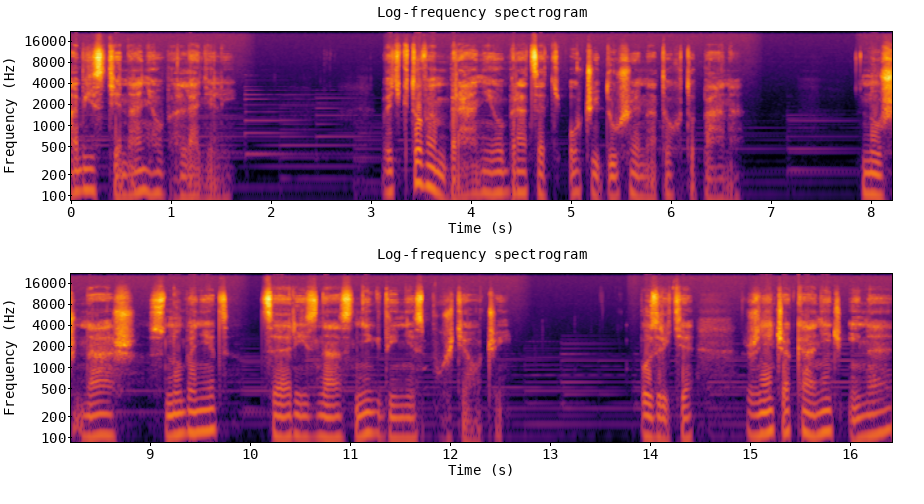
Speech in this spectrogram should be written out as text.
aby ste na ňo hľadeli. Veď kto vám bráni obracať oči duše na tohto pána? Nuž náš snúbenec céry z nás nikdy nespúšťa oči. Pozrite, že nečaká nič iné,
